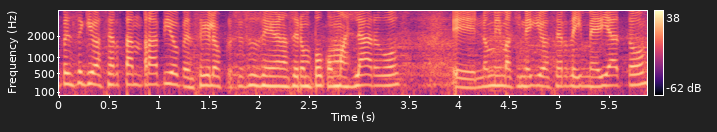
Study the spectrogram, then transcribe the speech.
pensé que iba a ser tan rápido, pensé que los procesos iban a ser un poco más largos, eh, no me imaginé que iba a ser de inmediato.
